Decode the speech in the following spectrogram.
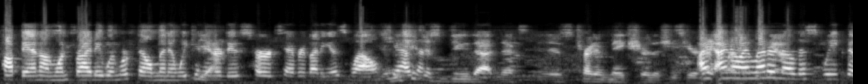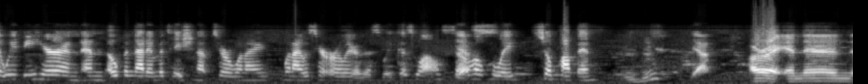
pop in on one Friday when we're filming, and we can Yeah. introduce her to everybody as well. we She should hasn't. just do that next. Is try to make sure that she's here. I, I know. I let her know this week that we'd be here, and, and open that invitation up to her when I when I was here earlier this week as well. So Yes. hopefully she'll pop in. hmm Yeah. All right, and then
